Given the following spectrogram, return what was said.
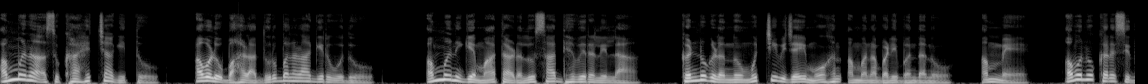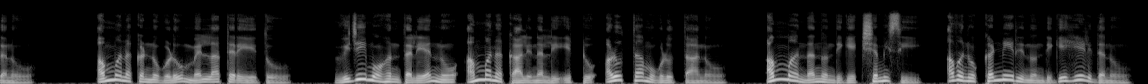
ಅಮ್ಮನ ಅಸುಖ ಹೆಚ್ಚಾಗಿತ್ತು. ಅವಳು ಬಹಳ ದುರ್ಬಲಳಾಗಿರುವುದು. ಅಮ್ಮನಿಗೆ ಮಾತಾಡಲು ಸಾಧ್ಯವಿರಲಿಲ್ಲ. ಕಣ್ಣುಗಳನ್ನು ಮುಚ್ಚಿ ವಿಜಯ್ ಮೋಹನ್ ಅಮ್ಮನ ಬಳಿ ಬಂದನು. ಅಮ್ಮೆ, ಅವನು ಕರೆಸಿದನು. ಅಮ್ಮನ ಕಣ್ಣುಗಳು ಮೆಲ್ಲ ತೆರೆಯಿತು. ವಿಜಯ್ ಮೋಹನ್ ತಲೆಯನ್ನು ಅಮ್ಮನ ಕಾಲಿನಲ್ಲಿ ಇಟ್ಟು ಅಳುತ್ತಾ ಮುಗುಳುತ್ತಾನು. ಅಮ್ಮ ನನ್ನೊಂದಿಗೆ ಕ್ಷಮಿಸಿ, ಅವನು ಕಣ್ಣೀರಿನೊಂದಿಗೆ ಹೇಳಿದನು.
